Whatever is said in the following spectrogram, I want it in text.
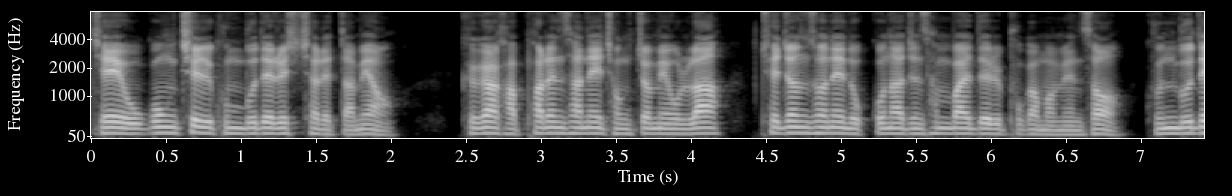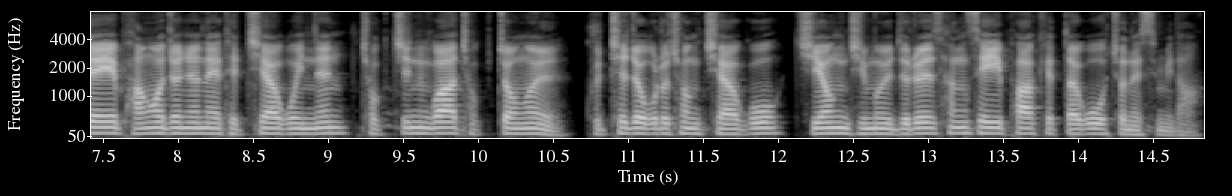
제507 군부대를 시찰했다며 그가 가파른 산의 정점에 올라 최전선의 높고 낮은 산발들을 부감하면서 군부대의 방어 전연에 대치하고 있는 적진과 적정을 구체적으로 청취하고 지형 지물들을 상세히 파악했다고 전했습니다.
